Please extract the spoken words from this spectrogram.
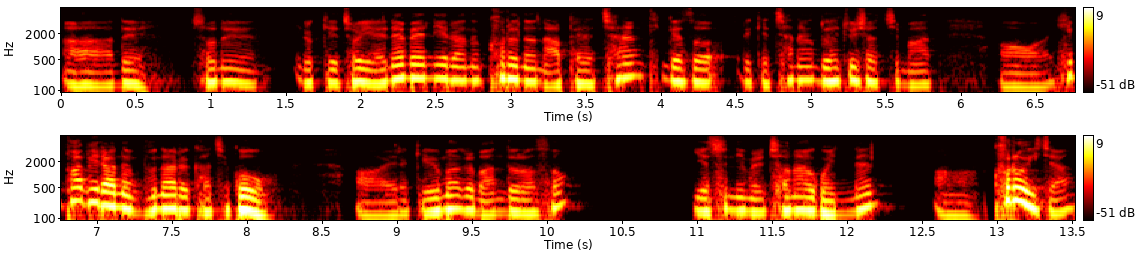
아, 네. 저는 이렇게 저희 NMN이라는 크루는 앞에 찬양팀께서 이렇게 찬양도 해주셨지만 어, 힙합이라는 문화를 가지고 어, 이렇게 음악을 만들어서 예수님을 전하고 있는 어, 크루이자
